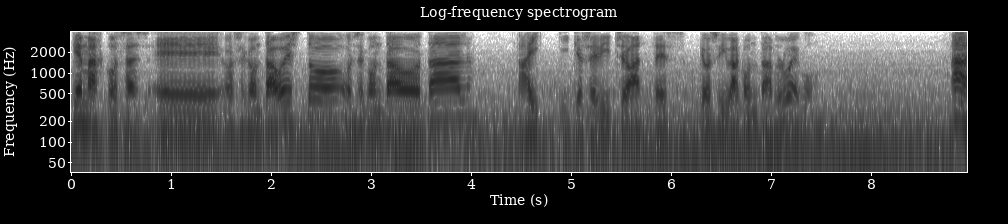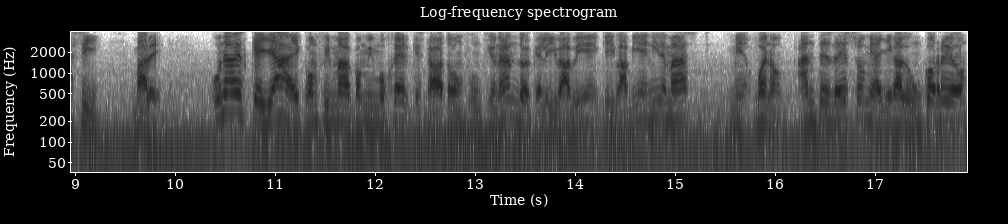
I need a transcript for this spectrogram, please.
¿qué más cosas? os he contado esto, os he contado tal... Ay, y que os he dicho antes que os iba a contar luego. Ah, sí, vale. Una vez que ya he confirmado con mi mujer que estaba todo funcionando, que le iba bien, que iba bien y demás, bueno, antes de eso me ha llegado un correo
